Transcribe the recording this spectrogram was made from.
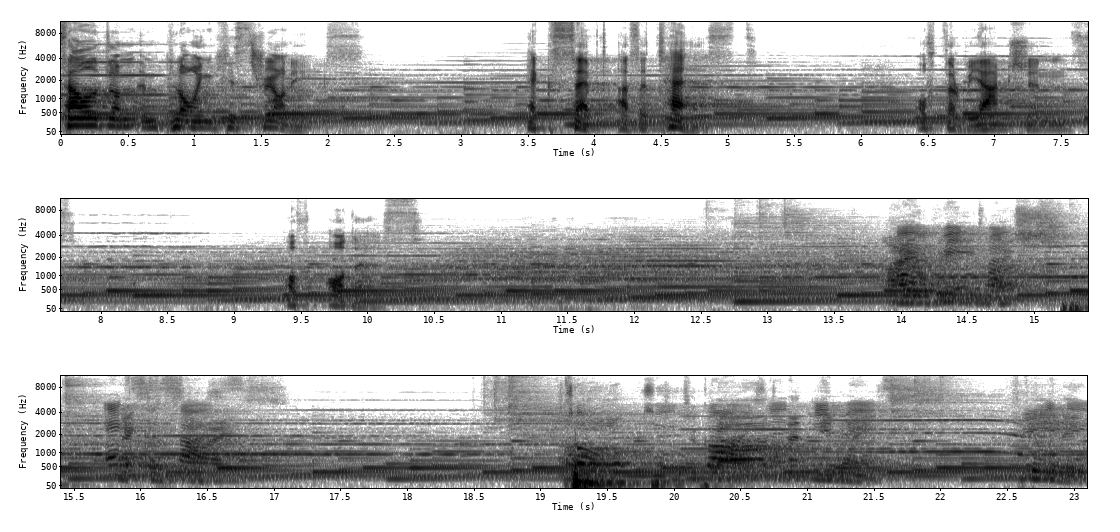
seldom employing histrionics except as a test of the reactions of others. I read much, exercise, talk to guards and inmates, feeling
